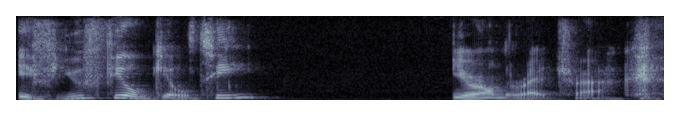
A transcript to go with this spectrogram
if you feel guilty you're on the right track.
